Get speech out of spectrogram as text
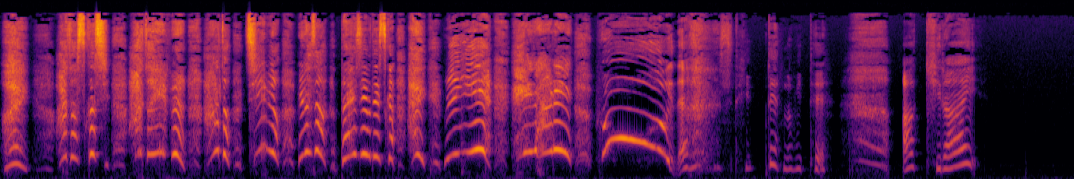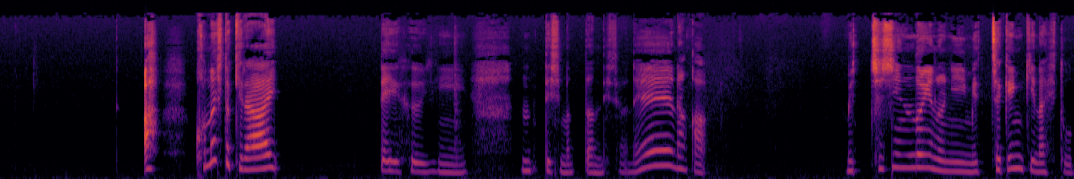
はい、あと少し、あと1分、あと10秒、皆さん大丈夫ですか？はい、右、左、ふーみたいな感じで言ってんの見て、あ、嫌い。この人嫌いっていう風になってしまったんですよね。なんか、めっちゃしんどいのにめっちゃ元気な人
